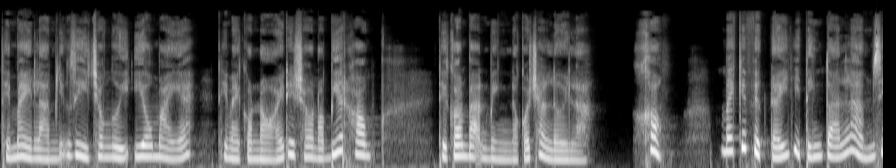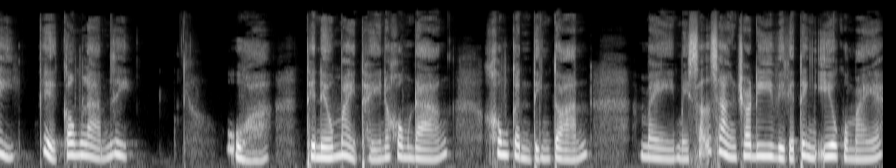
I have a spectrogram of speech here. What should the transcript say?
thế mày làm những gì cho người yêu mày ấy? Thì mày có nói để cho nó biết không? Thì con bạn mình nó có trả lời là, không, mấy cái việc đấy thì tính toán làm gì, kể công làm gì? Ủa, thế nếu mày thấy nó không đáng, không cần tính toán, mày mày sẵn sàng cho đi vì cái tình yêu của mày ấy,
